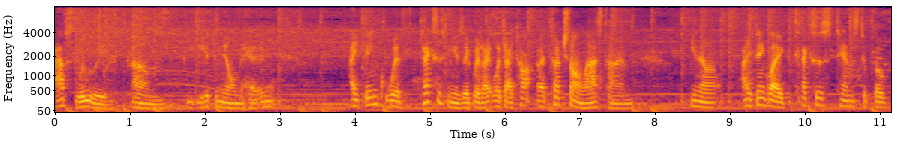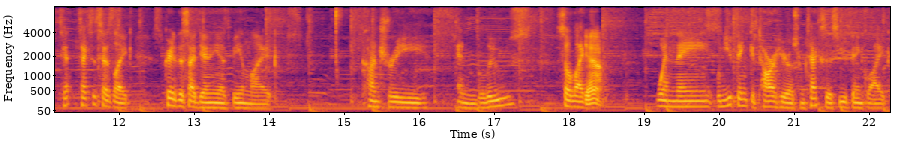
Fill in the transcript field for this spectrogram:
Absolutely. Um, you hit the nail on the head. And I think with Texas music, which I which I, ta- I touched on last time, you know, I think like Texas tends to fo- te- Texas has like created this identity as being like country and blues. So like Yeah. when they when you think guitar heroes from Texas, you think like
